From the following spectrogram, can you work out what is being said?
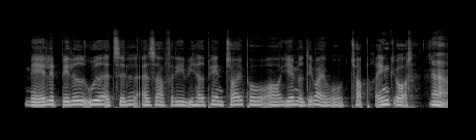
male billedet udad til, altså fordi vi havde pænt tøj på, og hjemmet, det var jo top rengjort. Ja.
